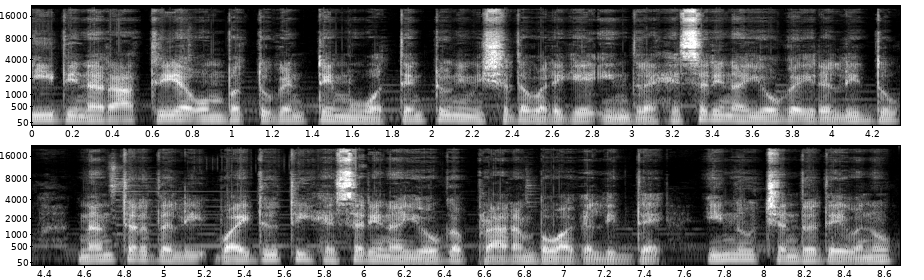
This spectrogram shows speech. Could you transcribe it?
ಈ ದಿನ ರಾತ್ರಿಯ ಒಂಬತ್ತು ಗಂಟೆ ಮೂವತ್ತೆಂಟು ನಿಮಿಷದವರೆಗೆ ಇಂದ್ರ ಹೆಸರಿನ ಯೋಗ ಇರಲಿದ್ದು, ನಂತರದಲ್ಲಿ ವೈದ್ಯುತಿ ಹೆಸರಿನ ಯೋಗ ಪ್ರಾರಂಭವಾಗಲಿದ್ದೆ. ಇನ್ನು ಚಂದ್ರದೇವನು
